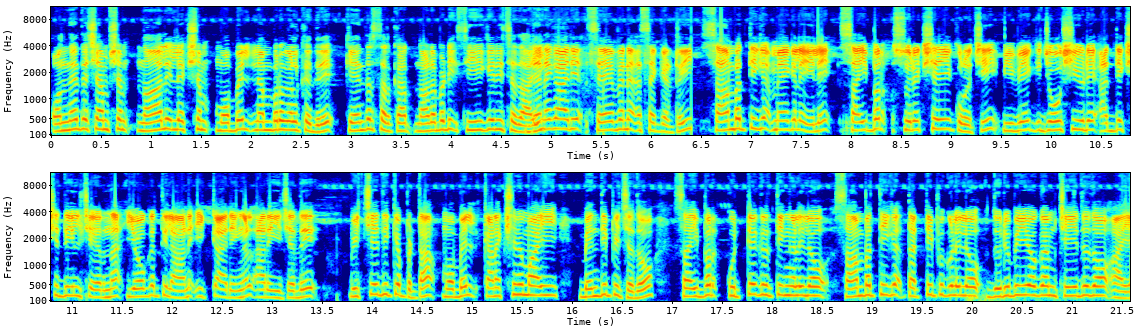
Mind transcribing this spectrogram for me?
ഒന്ന് ദശാംശം നാല് ലക്ഷം മൊബൈൽ നമ്പറുകൾക്കെതിരെ കേന്ദ്ര സർക്കാർ നടപടി സ്വീകരിച്ചതായി ധനകാര്യ സേവന സെക്രട്ടറി സാമ്പത്തിക മേഖലയിലെ സൈബർ സുരക്ഷയെക്കുറിച്ച് വിവേക് ജോഷിയുടെ അധ്യക്ഷതയിൽ ചേർന്ന യോഗത്തിലാണ് ഇക്കാര്യങ്ങൾ അറിയിച്ചത്. വിച്ഛേദിക്കപ്പെട്ട മൊബൈൽ കണക്ഷനുമായി ബന്ധിപ്പിച്ചതോ സൈബർ കുറ്റകൃത്യങ്ങളിലോ സാമ്പത്തിക തട്ടിപ്പുകളിലോ ദുരുപയോഗം ചെയ്തതോ ആയ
